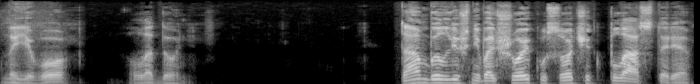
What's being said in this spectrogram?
на его ладонь. Там был лишь небольшой кусочек пластыря,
